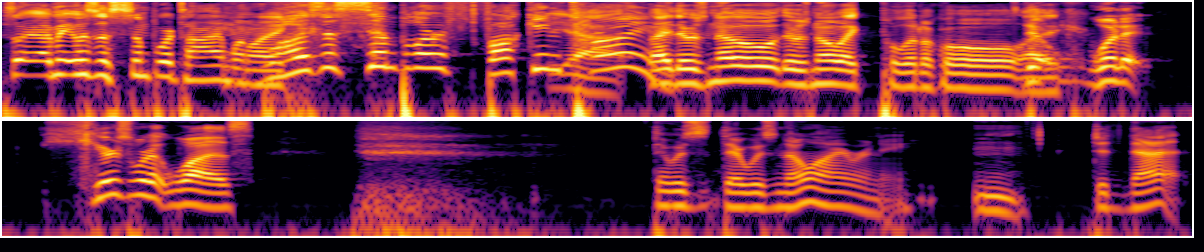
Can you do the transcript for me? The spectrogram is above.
So I mean, it was a simpler time when it like was a simpler fucking time. like there was no there was no like political like what it here's what it was there was there was no irony mm. did that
